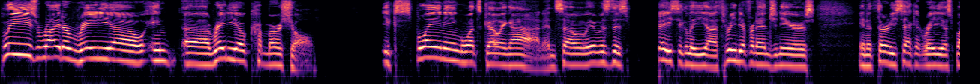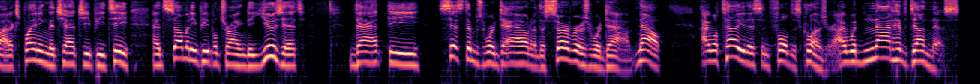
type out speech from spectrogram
please write a radio in uh, radio commercial explaining what's going on. And so it was this basically uh, three different engineers in a 30 second radio spot explaining that ChatGPT had so many people trying to use it that the systems were down or the servers were down. Now, I will tell you this in full disclosure. I would not have done this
